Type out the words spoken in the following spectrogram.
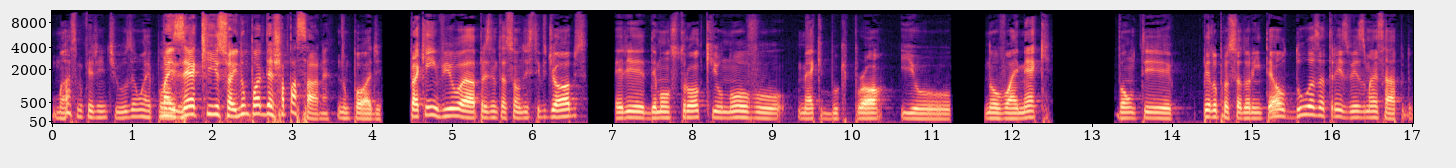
O máximo que a gente usa é um iPod. Mas é que isso aí não pode deixar passar, né? Não pode. Pra quem viu a apresentação do Steve Jobs, ele demonstrou que o novo MacBook Pro e o novo iMac vão ter pelo processador Intel duas a três vezes mais rápido.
